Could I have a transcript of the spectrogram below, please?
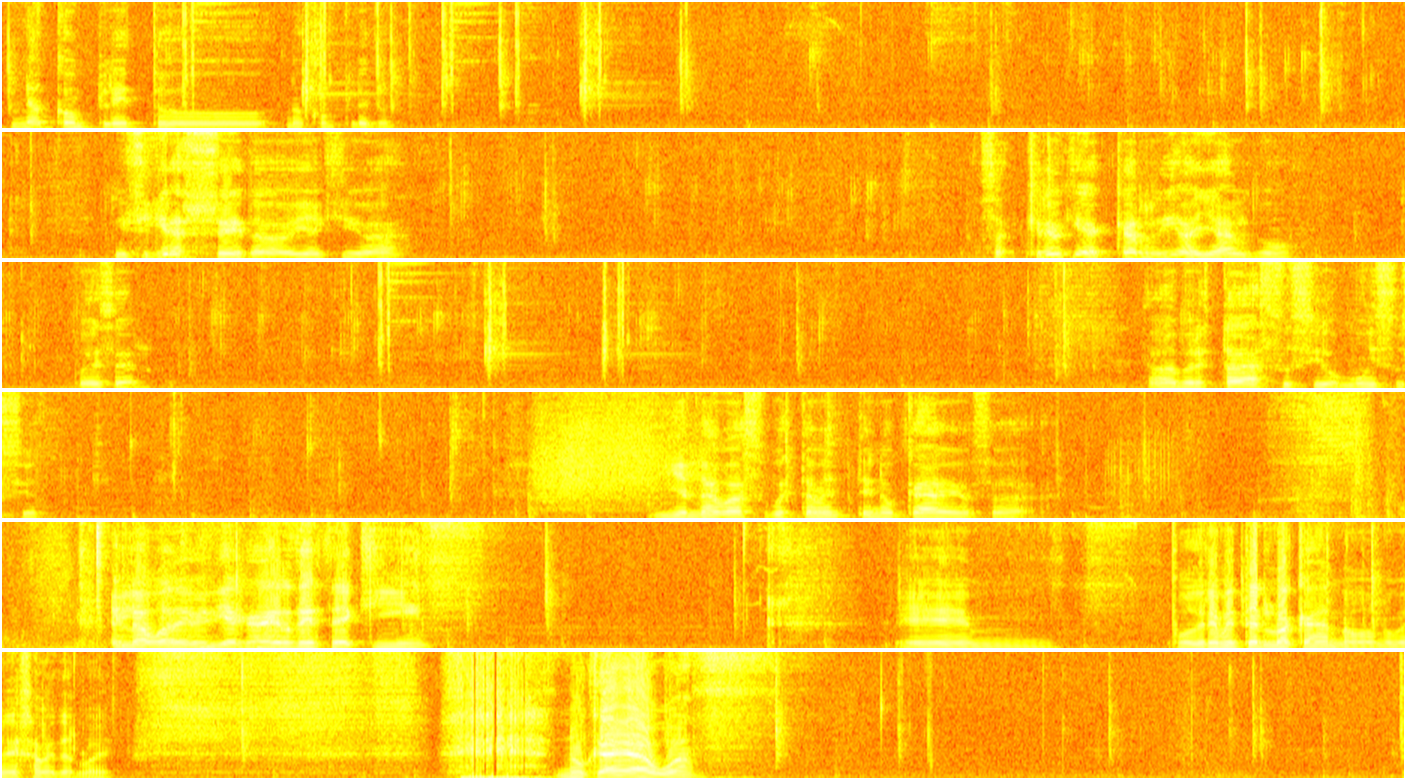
No completo... No completo. Ni siquiera sé todavía aquí va. O sea, creo que acá arriba hay algo. ¿Puede ser? Ah, pero está sucio, muy sucio. Y el agua supuestamente no cae, o sea... El agua debería caer desde aquí. Em, ¿Podré meterlo acá? No, no me deja meterlo ahí. No cae agua.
